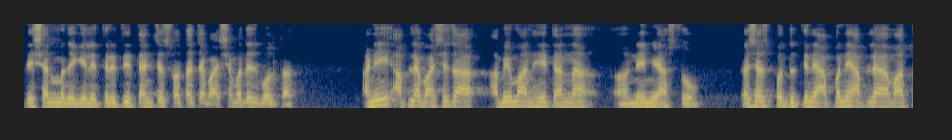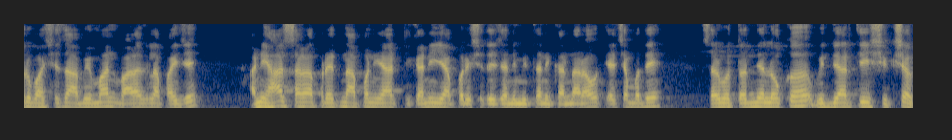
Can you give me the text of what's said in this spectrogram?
देशांमध्ये गेले तरी ते त्यांच्या स्वतःच्या भाषेमध्येच बोलतात. आणि आपल्या भाषेचा अभिमान हे त्यांना नेहमी असतो. तशाच पद्धतीने आपणही आपल्या मातृभाषेचा अभिमान बाळगला पाहिजे. आणि हाच सगळा प्रयत्न आपण या ठिकाणी या परिषदेच्या निमित्ताने करणार आहोत. याच्यामध्ये सर्व तज्ज्ञ लोक विद्यार्थी शिक्षक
